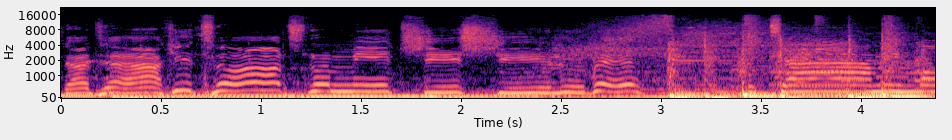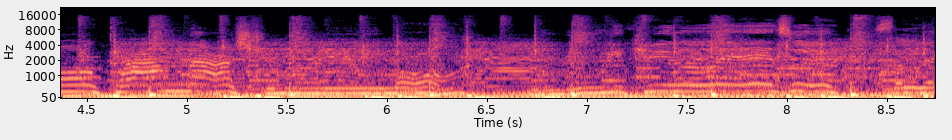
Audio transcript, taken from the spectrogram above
ただ一つの道しるべ痛みも悲しみも拭いきれずそれ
